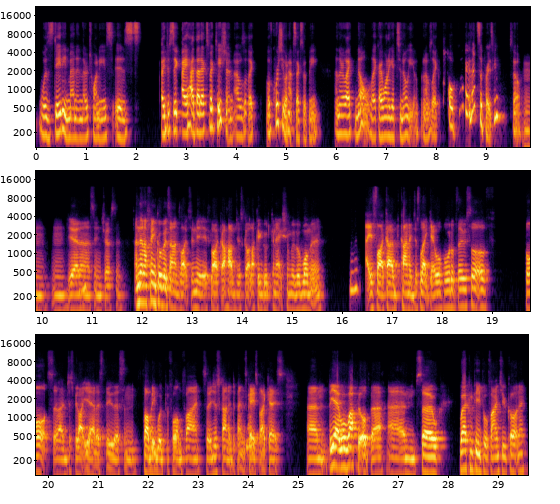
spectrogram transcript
was dating men in their 20s is I just I had that expectation. I was like, well, of course you want to have sex with me. And they're like, no, like I want to get to know you. And I was like, oh, okay, that's surprising. So mm, mm, yeah, no, that's interesting. And then I think other times, like for me, if like I have just got like a good connection with a woman, mm-hmm. it's like I'd kind of just let go of all of those sort of thoughts, and I'd just be like, yeah, let's do this, and probably would perform fine. So it just kind of depends case by case. Um, but yeah, we'll wrap it up there. Um, so where can people find you, Courtney?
